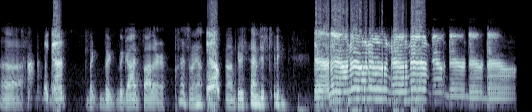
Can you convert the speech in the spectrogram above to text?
uh, the gun. the the the Godfather. Yep. No, I'm kidding. I'm just kidding. No, no, no, no, no, no, no, no, no,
